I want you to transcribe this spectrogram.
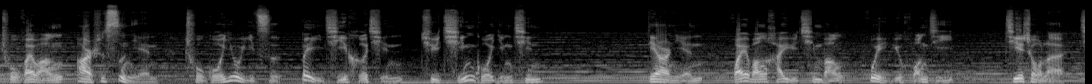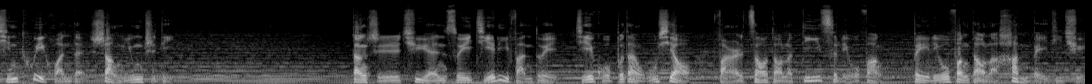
楚怀王二十四年，楚国又一次背齐和秦，去秦国迎亲。第二年，怀王还与秦王会于黄棘，接受了秦退还的上庸之地。当时屈原虽竭力反对，结果不但无效，反而遭到了第一次流放，被流放到了汉北地区。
